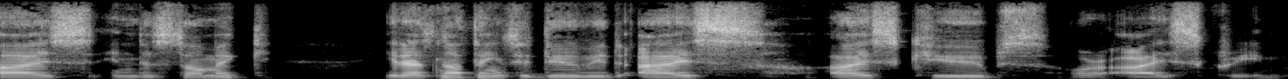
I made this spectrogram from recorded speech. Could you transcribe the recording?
ice in the stomach. It has nothing to do with ice, ice cubes, or ice cream.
